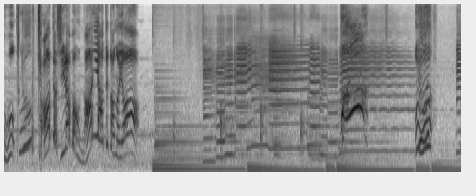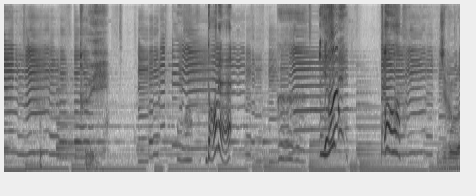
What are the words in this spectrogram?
ちょっとシラボン何やってたのよ。プイ誰？え？あ自分は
